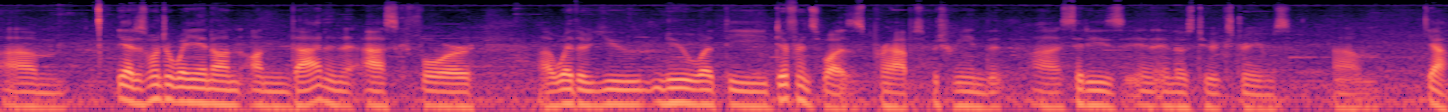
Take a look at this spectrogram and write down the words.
um, yeah, I just want to weigh in on, on that and ask for uh, whether you knew what the difference was, perhaps, between the uh, cities in, in, those two extremes. Um, yeah.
